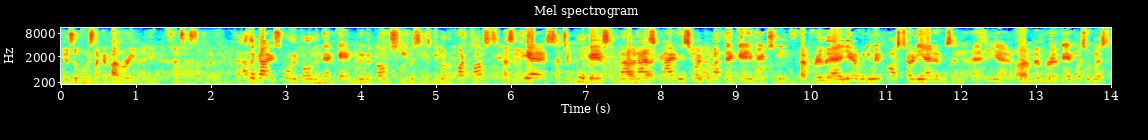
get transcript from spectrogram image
it was almost like a ballerina. He was fantastic player. The other guy who scored a goal in that game, Nuno Gomes, he was he's been on the podcast. Has he? Yeah, such a cool guest, ni- Okay. nice guy. We spoke about that game actually. Uh, really? Uh, yeah, when you went past Tony Adams, and uh, yeah, I remember that it. game was almost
